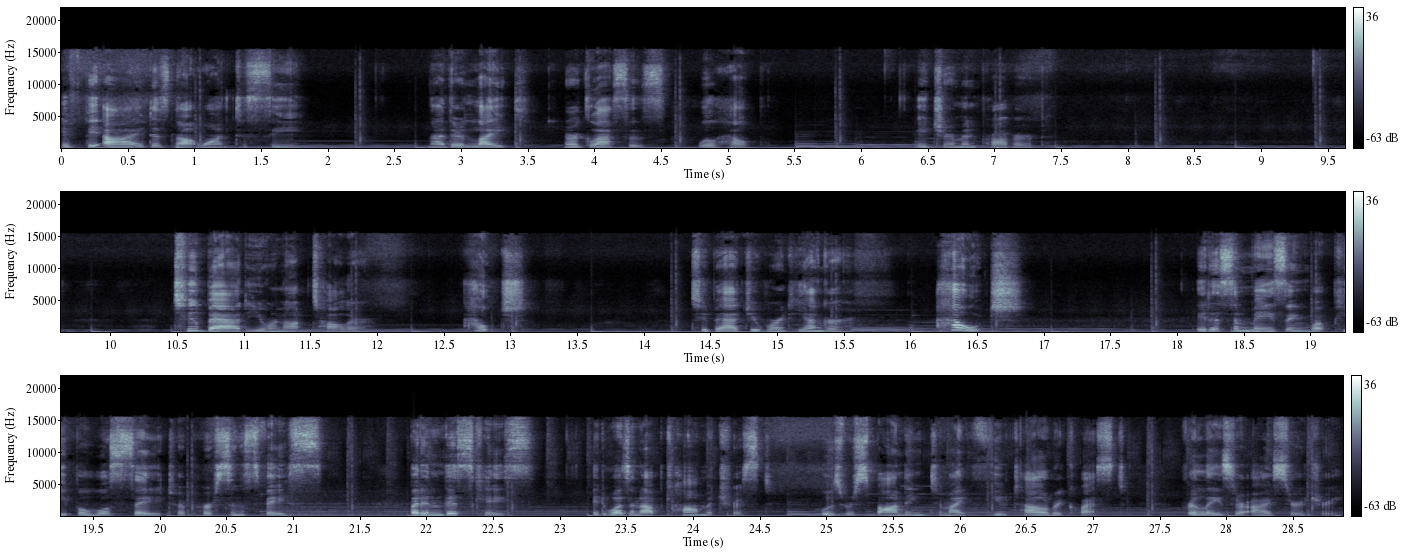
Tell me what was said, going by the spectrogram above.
If the eye does not want to see, neither light nor glasses will help. A German proverb. Too bad you are not taller. Ouch. Too bad you weren't younger. Ouch. It is amazing what people will say to a person's face. But in this case, it was an optometrist who was responding to my futile request for laser eye surgery.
